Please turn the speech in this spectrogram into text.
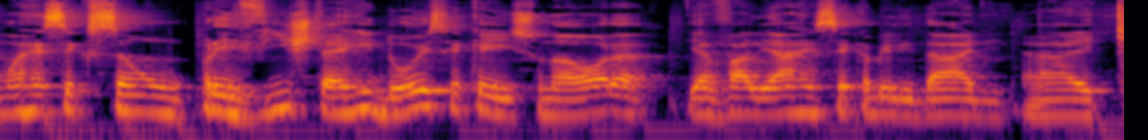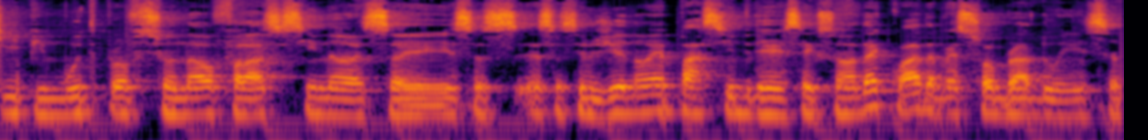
uma ressecção prevista R2, que é, que é isso? Na hora de avaliar a ressecabilidade, a equipe multiprofissional falasse assim, não, essa, essa, essa cirurgia não é passível de ressecção adequada, vai sobrar doença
